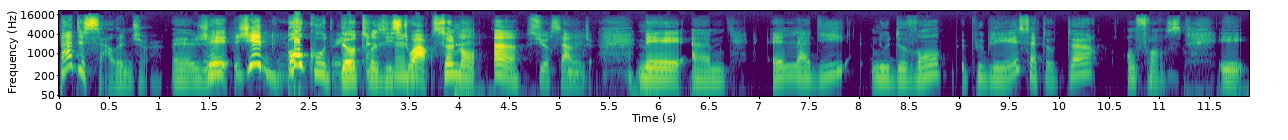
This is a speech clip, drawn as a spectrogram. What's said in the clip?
Pas de Salinger. Euh, j'ai beaucoup d'autres histoires, seulement un sur Salinger. Mais euh, elle a dit, nous devons publier cet auteur en France. Et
